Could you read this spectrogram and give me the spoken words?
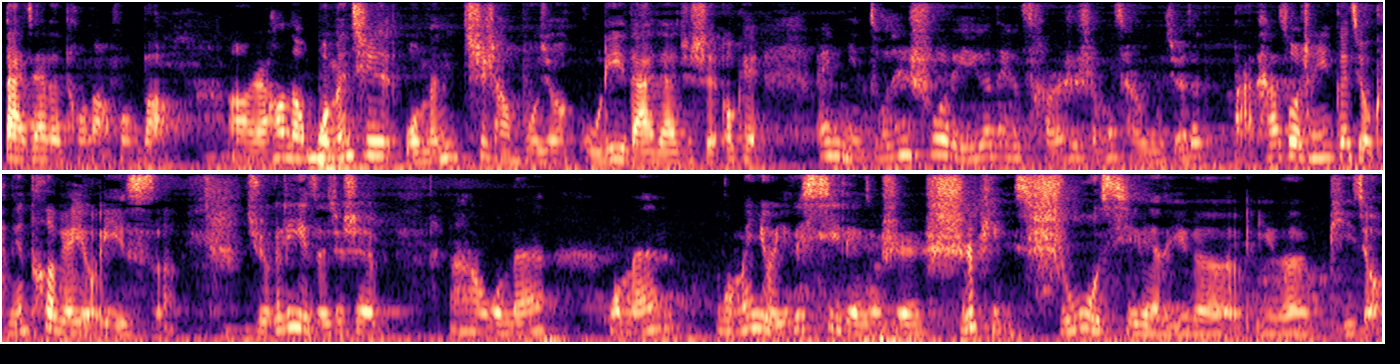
大家的头脑风暴啊。然后呢，我们其实我们市场部就鼓励大家，就是 OK，哎，你昨天说了一个那个词儿是什么词儿？我觉得把它做成一个酒肯定特别有意思。举个例子，就是啊，我们。我们我们有一个系列，就是食品食物系列的一个一个啤酒。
